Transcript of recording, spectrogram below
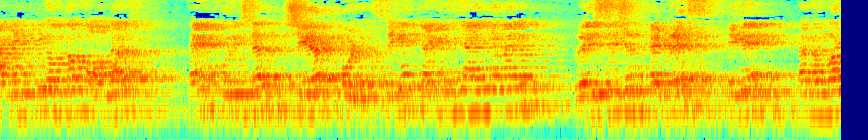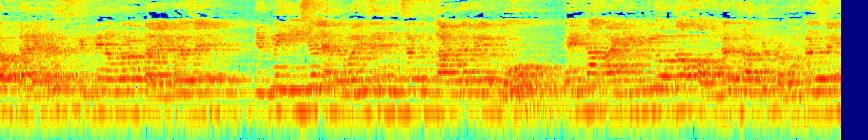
identity of the founders and original share holders ठीक है? क्या चीज़ें आएँगी हमारी? रजिस्ट्रेशन एड्रेस ठीक है? द नंबर ऑफ़ डायरेक्टर्स कितने नंबर ऑफ़ डायरेक्टर्स हैं कितने इनिशियल एम्प्लॉइज हैं जिनसे हम स्टार्ट कर रहे हैं वो and the identity of the founder जो आपके प्रमोटर्स हैं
